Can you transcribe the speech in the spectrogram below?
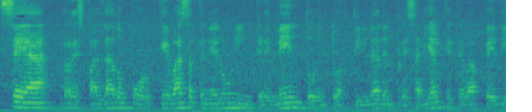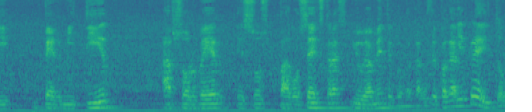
sea respaldado porque vas a tener un incremento en tu actividad empresarial que te va a pedir, permitir absorber esos pagos extras y obviamente cuando acabes de pagar el crédito,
